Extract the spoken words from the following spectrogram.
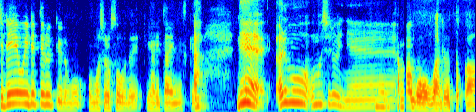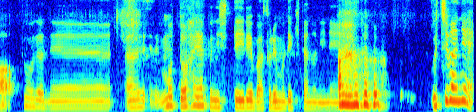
指令を入れてるっていうのも面白そうでやりたいんですけど、あねえ、あれも面白いうんね。卵を割るとかそうだねあ。もっと早くに知っていればそれもできたのにね。うちはね、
